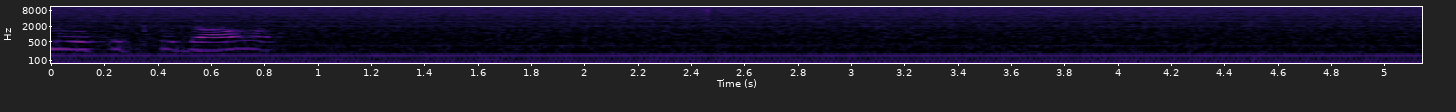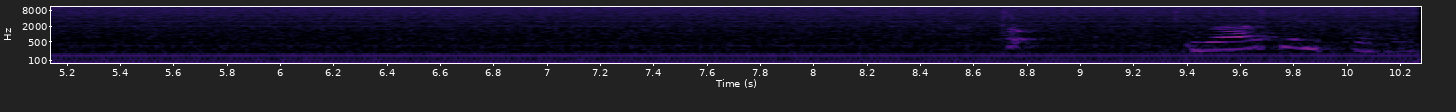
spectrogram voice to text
Ну, ти подала. Давайте і повернути.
